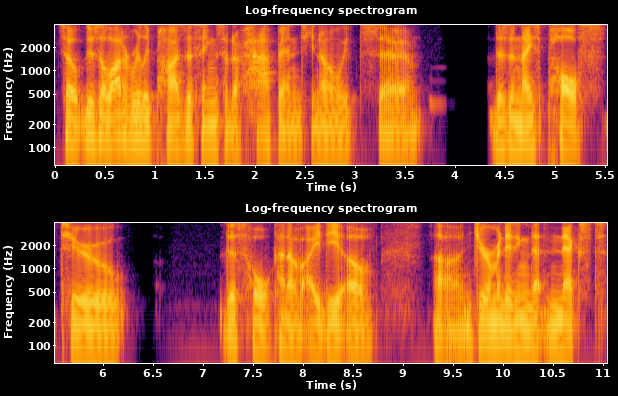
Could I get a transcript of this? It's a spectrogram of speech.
So there's a lot of really positive things that have happened. You know, it's uh, there's a nice pulse to this whole kind of idea of uh, germinating that next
